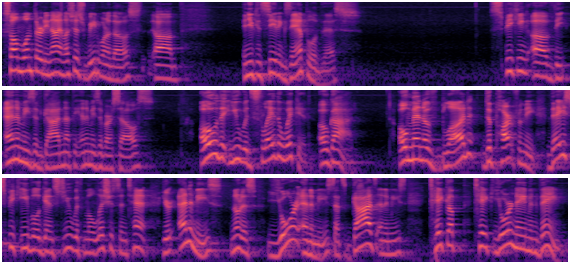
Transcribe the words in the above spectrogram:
Psalm 139, let's just read one of those. Um, and you can see an example of this. Speaking of the enemies of God, not the enemies of ourselves. Oh, that you would slay the wicked, O God O men of blood, depart from me. They speak evil against you with malicious intent. Your enemies, notice, your enemies, that's God's enemies, take up take your name in vain.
